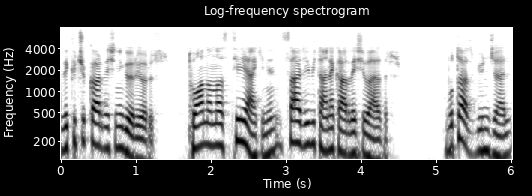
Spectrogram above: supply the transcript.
ve küçük kardeşini görüyoruz. Tuana Nastiryaki'nin sadece bir tane kardeşi vardır. Bu tarz güncel,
